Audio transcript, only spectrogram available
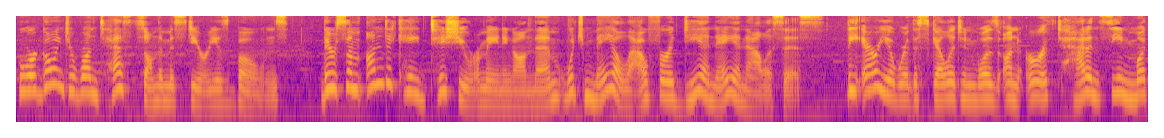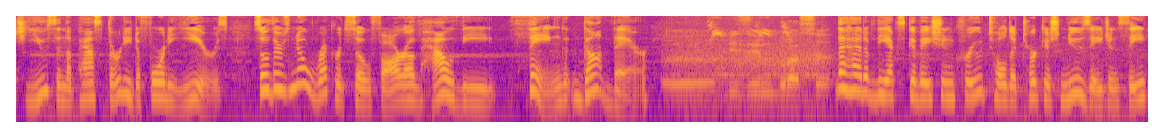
who are going to run tests on the mysterious bones. There's some undecayed tissue remaining on them, which may allow for a DNA analysis. The area where the skeleton was unearthed hadn't seen much use in the past 30 to 40 years, so there's no record so far of how the thing got there. The head of the excavation crew told a Turkish news agency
